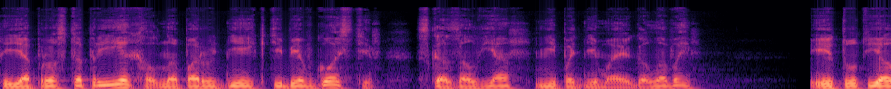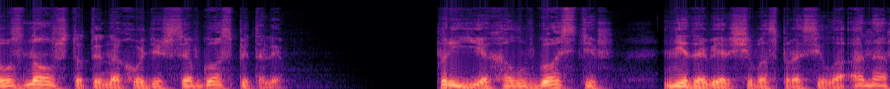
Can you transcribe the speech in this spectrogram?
я просто приехал на пару дней к тебе в гости», — сказал я, не поднимая головы. «И тут я узнал, что ты находишься в госпитале». «Приехал в гости?» — недоверчиво спросила она.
